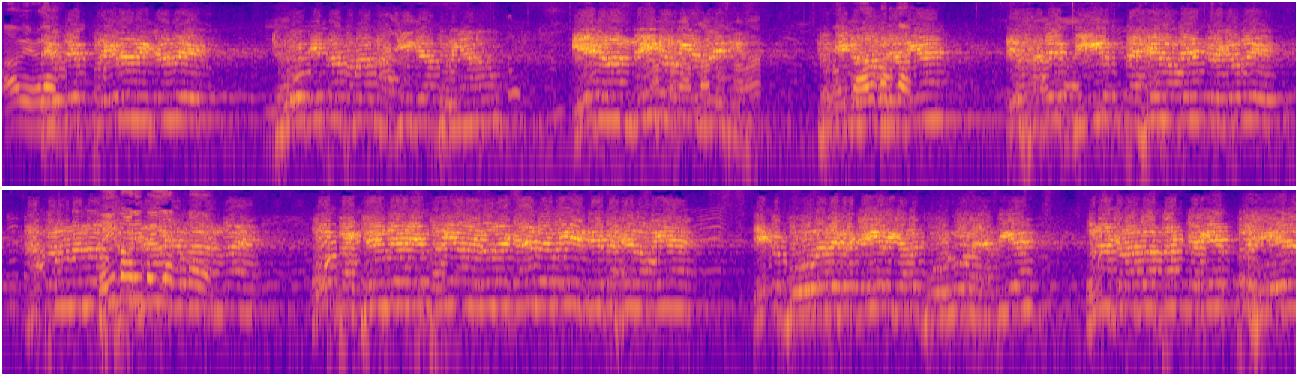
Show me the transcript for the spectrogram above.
ਆ ਵੇਖ ਲੈ। ਤੇ ਉੱਤੇ ਪਲੇਅਰਾਂ ਨੇ ਕਹਿੰਦੇ ਜੋ ਕੀਤਾ ਪਤਾ ਲੱਗ ਹੀ ਗਿਆ ਦੁਨੀਆ ਨੂੰ। ਇਹ ਗੱਲਾਂ ਨਹੀਂ ਕਰਨੀਆਂ ਚਾਹੀਦੀਆਂ। ਕਿਉਂਕਿ ਇਹ ਗੱਲ। ਹੁੰਦੀਆਂ ਤੇ ਸਾਡੇ ਵੀਰ ਪੈਸੇ ਲਾਉਂਦੇ ਕ੍ਰਿਕਟ ਦੇ। ਆਪਾਂ ਨੂੰ ਉਹਨਾਂ ਨੂੰ ਨਹੀਂ ਪਾਣੀ ਪਈ ਆ ਹੈ। ਉਹ ਬੈਠੇ ਹੁੰਦੇ ਜੇ ਵਧੀਆ ਲੱਗਦਾ ਕਹਿੰਦੇ ਬਈ ਇੰਨੇ ਪੈਸੇ ਲਾਉਣੇ ਆ। ਇੱਕ ਬੋਲ ਦੇ ਫਿਰ ਕਈ ਵਾਰੀ ਗੱਲ ਬੋਲ ਨੂੰ ਹੋ ਜਾਂਦੀ ਹੈ। ਉਹਨਾਂ ਗੱਲਾਂ ਤੋਂ ਆਪਾਂ ਕਰੀਏ ਪਰਹੇਜ਼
